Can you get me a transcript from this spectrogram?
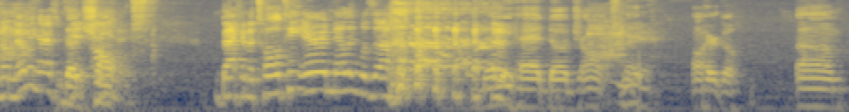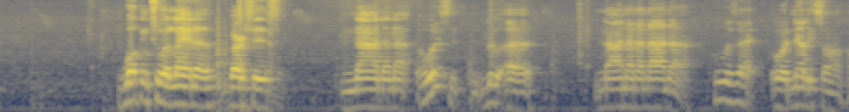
No, Nelly has the jaunts. Back in the tall T era, Nelly was uh Nelly had the jaunts, man. Yeah. Oh, here we go. Um, Welcome to Atlanta versus Nah Nah Nah. What is uh Nah Nah Nah Nah Nah? Who was that? Or a Nelly song?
